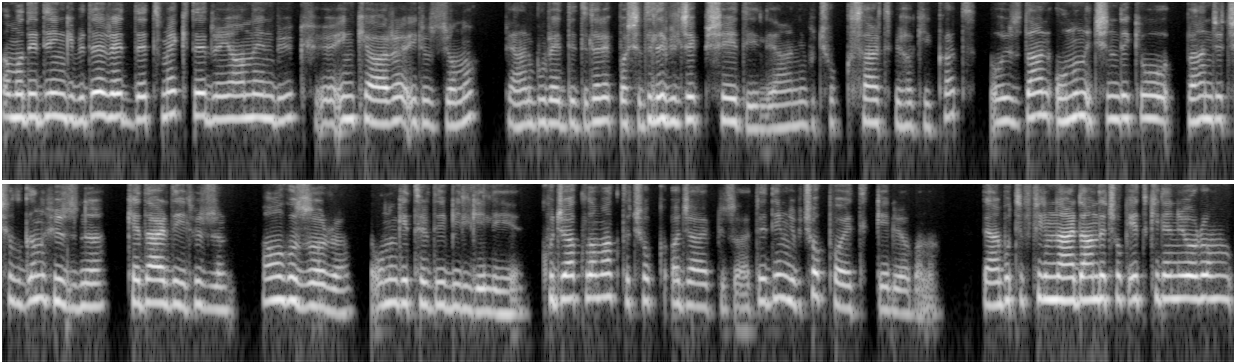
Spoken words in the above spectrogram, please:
ama dediğin gibi de reddetmek de dünyanın en büyük e, inkarı, illüzyonu. Yani bu reddedilerek baş edilebilecek bir şey değil yani bu çok sert bir hakikat. O yüzden onun içindeki o bence çılgın hüznü, keder değil hüzün ama huzuru, onun getirdiği bilgeliği kucaklamak da çok acayip güzel. Dediğim gibi çok poetik geliyor bana. Yani bu tip filmlerden de çok etkileniyorum.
